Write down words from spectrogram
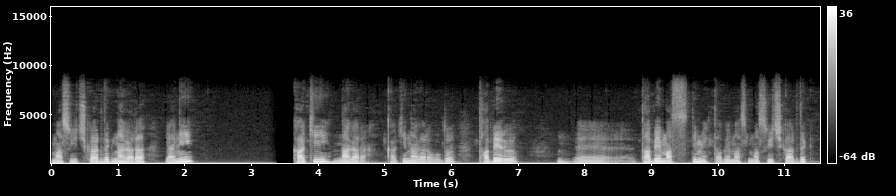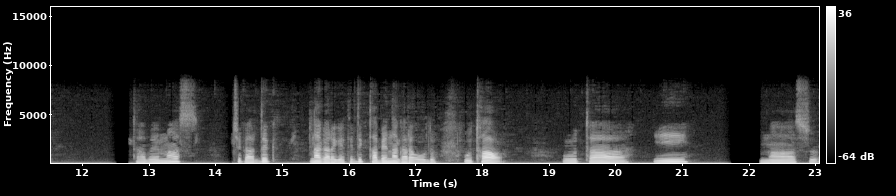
Masuyu çıkardık. Nagara yani kaki nagara. Kaki nagara oldu. Taberu e, tabemas değil mi? Tabemas. Masuyu çıkardık. Tabemas çıkardık. Nagara getirdik. Tabe nagara oldu. Utao. Uta masu.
